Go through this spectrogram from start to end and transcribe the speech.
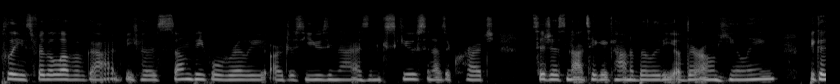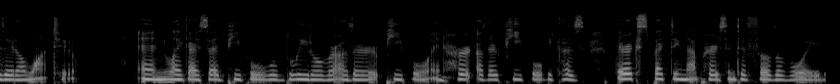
please for the love of God because some people really are just using that as an excuse and as a crutch to just not take accountability of their own healing because they don't want to. And like I said, people will bleed over other people and hurt other people because they're expecting that person to fill the void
